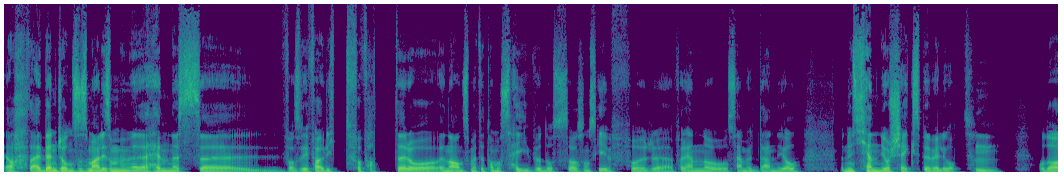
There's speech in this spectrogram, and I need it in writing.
ja, det er Ben Johnson som er liksom eh, hennes eh, si, favorittforfatter, og en annen som heter Thomas Haywood også, som skriver for, eh, for henne, og Samuel Daniel. Men hun kjenner jo Shakespeare veldig godt. Mm, Og da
